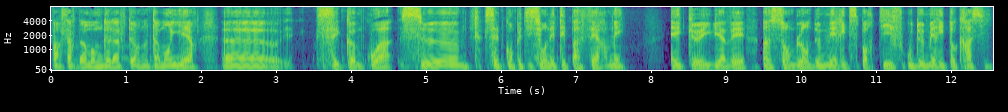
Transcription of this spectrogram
par certains membres de l'after, notamment hier. euh, c'est comme quoi ce, cette compétition n'était pas fermée et qu'il y avait un semblant de mérite sportif ou de méritocratie.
